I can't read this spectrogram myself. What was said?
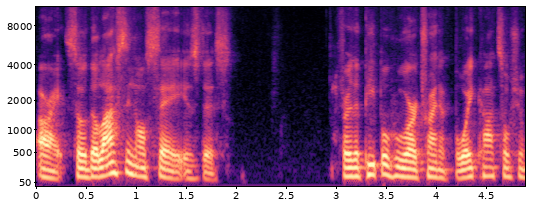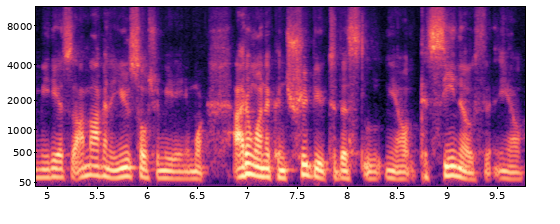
All right. So the last thing I'll say is this for the people who are trying to boycott social media so i'm not going to use social media anymore i don't want to contribute to this you know casino you know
